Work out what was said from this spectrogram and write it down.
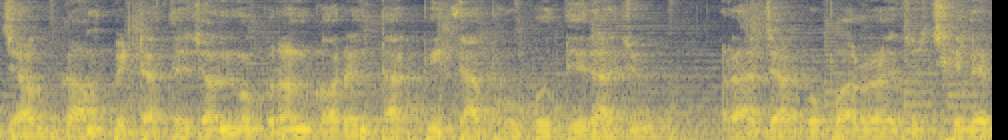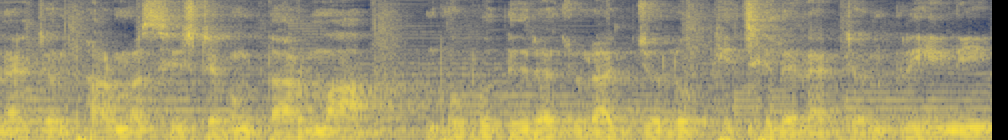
জগগামপেটাতে জন্মগ্রহণ করেন তার পিতা ভূপতি রাজু। রাজা গোপাল রাজু ছিলেন একজন ফার্মাসিস্ট এবং তার মা ভূপতি রাজু রাজ্য লক্ষ্মী ছিলেন একজন গৃহিণী।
